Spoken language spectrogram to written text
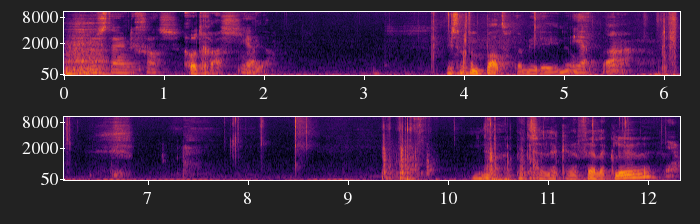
De moestuin, de gas. Oh, het gas. Ja. Oh, ja. Is dat een pad daar middenin? Of? Ja. Ah. Nou, ik ze lekkere felle kleuren. Ja.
